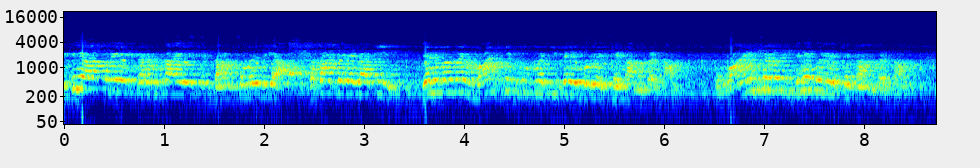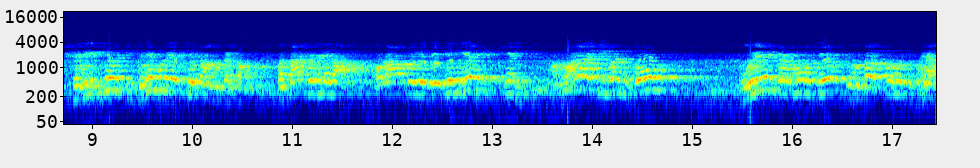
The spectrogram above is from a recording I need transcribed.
यदि आपने कर्म का एक सिद्धांत समझ लिया, पता चलेगा कि जन्म में मानसिक रूप में कितने बुरे अच्छे काम करता हूँ। वाणी से मैं कितने बुरे अच्छे काम करता हूँ। शरीर से मैं कितने बुरे अच्छे काम करता हूँ, पता चलेगा। और आप ये देखेंगे कि हमारा जीवन तो बुरे कर्मों से पूर्वत भया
